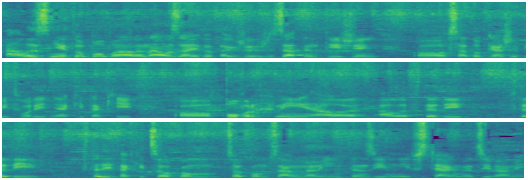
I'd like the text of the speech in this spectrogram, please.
ale znie to boba, ale naozaj je to tak, že, že za ten týždeň o, sa dokáže vytvoriť nejaký taký o, povrchný, ale, ale vtedy, vtedy vtedy taký celkom, celkom zaujímavý, intenzívny vzťah medzi vami,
